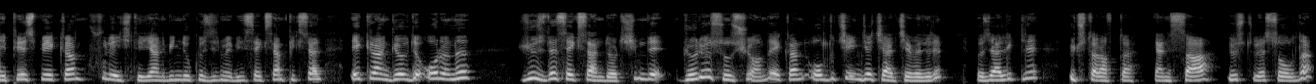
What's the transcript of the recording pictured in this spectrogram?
IPS bir ekran. Full HD yani 1920-1080 piksel. Ekran gövde oranı %84. Şimdi görüyorsunuz şu anda ekran oldukça ince çerçeveleri. Özellikle 3 tarafta yani sağ, üst ve solda.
